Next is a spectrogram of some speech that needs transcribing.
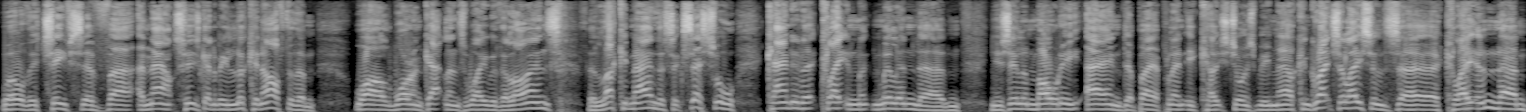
Well, the Chiefs have uh, announced who's going to be looking after them while Warren Gatland's away with the Lions. The lucky man, the successful candidate, Clayton McMillan, um, New Zealand Māori and uh, Bay of Plenty coach joins me now. Congratulations, uh, Clayton. Um,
